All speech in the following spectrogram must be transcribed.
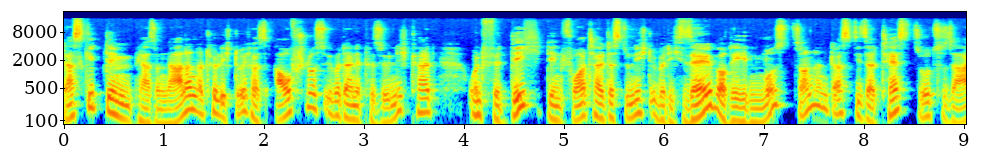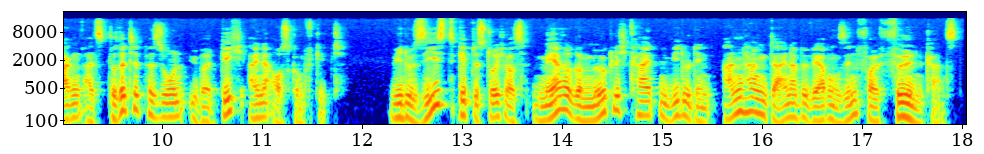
Das gibt dem Personaler natürlich durchaus Aufschluss über deine Persönlichkeit und für dich den Vorteil, dass du nicht über dich selber reden musst, sondern dass dieser Test sozusagen als dritte Person über dich eine Auskunft gibt. Wie du siehst, gibt es durchaus mehrere Möglichkeiten, wie du den Anhang deiner Bewerbung sinnvoll füllen kannst.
